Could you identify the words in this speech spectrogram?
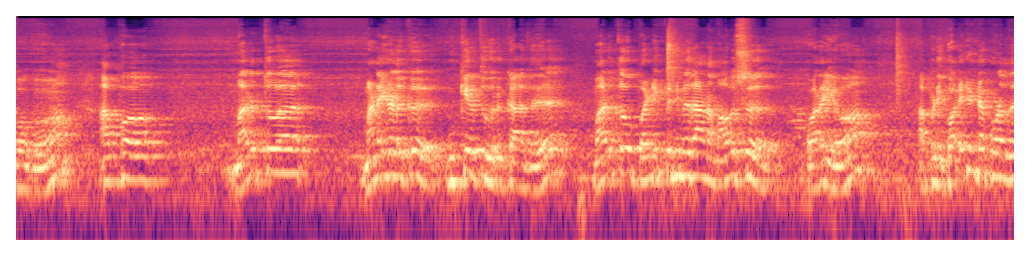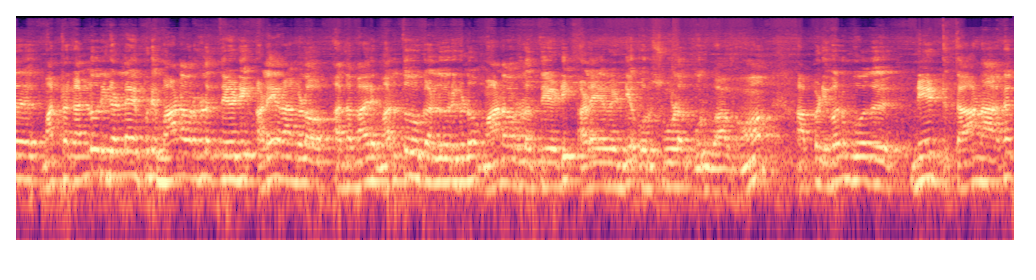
போகும். அப்போது மருத்துவ மனைகளுக்கு முக்கியத்துவம் இருக்காது. மருத்துவ படிப்பின் மீதான மவுசு குறையும். அப்படி குறைகின்ற பொழுது மற்ற கல்லூரிகளில் எப்படி மாணவர்களை தேடி அலையிறாங்களோ அந்த மாதிரி மருத்துவ கல்லூரிகளும் மாணவர்களை தேடி அலைய வேண்டிய ஒரு சூழல் உருவாகும். அப்படி வரும்போது நீட் தானாக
